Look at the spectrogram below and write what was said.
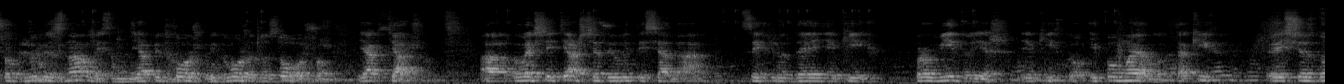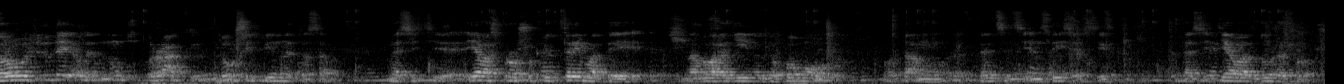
щоб люди знали, я підходжу, підвожу до того, що як тяжко. Але ще тяжче дивитися на цих людей, яких провідуєш, яких то і померло, таких е, ще здорових людей, але ну, рак душить він не то саме. Значить, е, я вас прошу підтримати на благодійну допомогу. Отам е, 37 тисяч. Значить, я вас дуже прошу.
